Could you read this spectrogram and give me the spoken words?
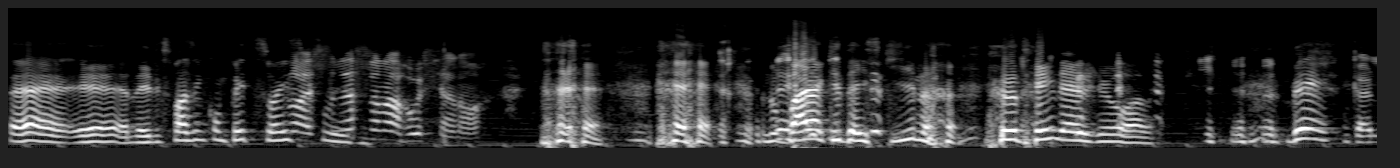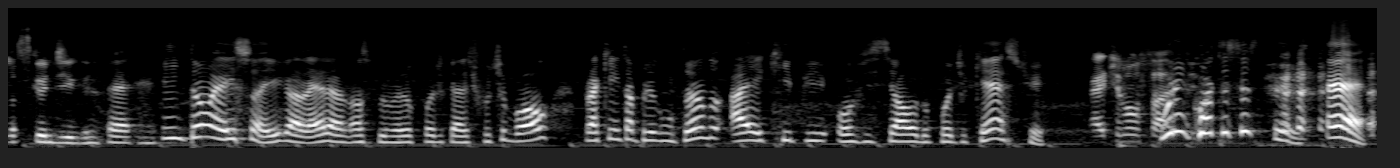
É, é, eles fazem competições. Não, isso não é tipo, só na Rússia, não. é, no bar aqui da esquina, eu tenho ideia do que rola. Bem, Carlos que eu diga. É, então é isso aí, galera. É o Nosso primeiro podcast de futebol. Pra quem tá perguntando, a equipe oficial do podcast, A gente não sabe. por enquanto esses três. É,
